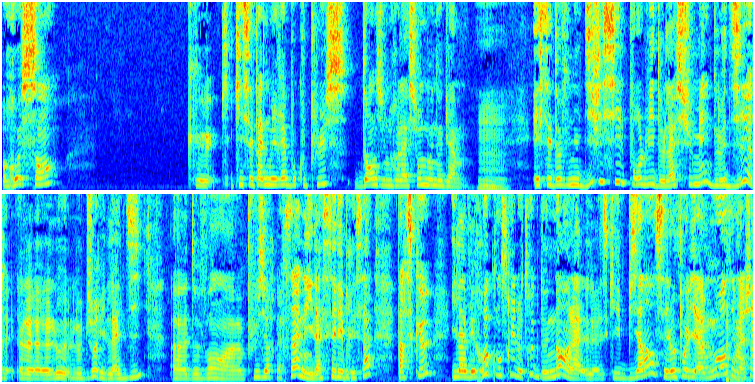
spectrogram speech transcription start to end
ressent qui, s'épanouirait beaucoup plus dans une relation monogame. Hmm. Et c'est devenu difficile pour lui de l'assumer, de le dire. Euh, l'autre jour, il l'a dit euh, devant euh, plusieurs personnes et il a célébré ça parce que il avait reconstruit le truc de non, là, ce qui est bien, c'est le polyamour, c'est machin.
